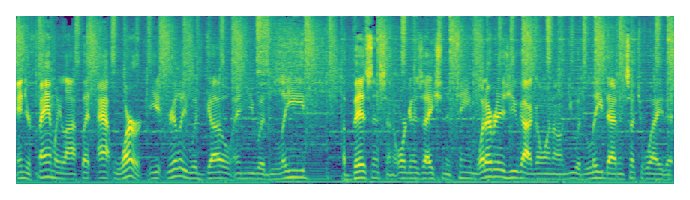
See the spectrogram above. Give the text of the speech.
in your family life, but at work. It really would go and you would lead a business, an organization, a team, whatever it is you got going on, you would lead that in such a way that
